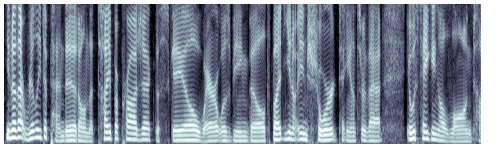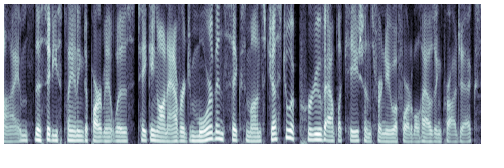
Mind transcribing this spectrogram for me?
You know, that really depended on the type of project, the scale, where it was being built. But, you know, in short, to answer that, it was taking a long time. The city's planning department was taking on average more than six months just to approve applications for new affordable housing projects.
